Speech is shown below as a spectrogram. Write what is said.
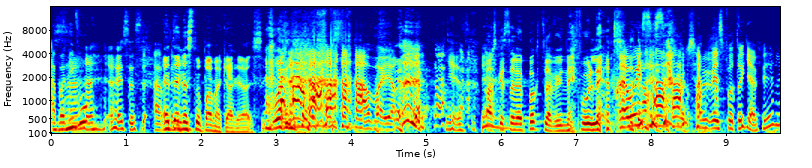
Abonnez-vous. Ouais, c'est ça. Abonnez-vous. Intéresse-toi pas à ma carrière. Ah, voyons. Yes. Parce que je savais pas que tu avais une infolettre. Ah oui, c'est ça. Je savais, mais c'est pas toi qui as fait, là.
